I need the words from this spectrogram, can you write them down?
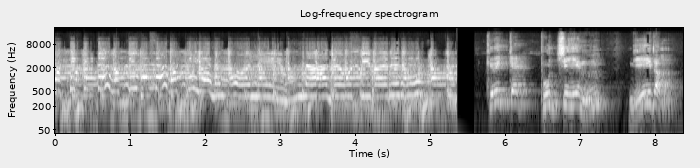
ஒட்டிக்கிட்டு ஒட்டி வந்த ஒட்டியாலும் போலே உன்னாக ஒட்டி வருது. கிரிக்கெட் பூச்சியின் கீதம்.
